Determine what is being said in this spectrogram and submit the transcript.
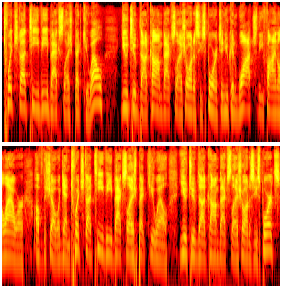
twitch.tv backslash betql youtube.com backslash Audacy Sports, and you can watch the final hour of the show. Again, twitch.tv backslash BetQL, youtube.com backslash Audacy Sports,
